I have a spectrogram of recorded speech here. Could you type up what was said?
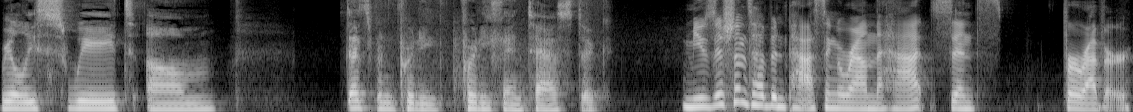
really sweet. Um, that's been pretty pretty fantastic. Musicians have been passing around the hat since forever.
